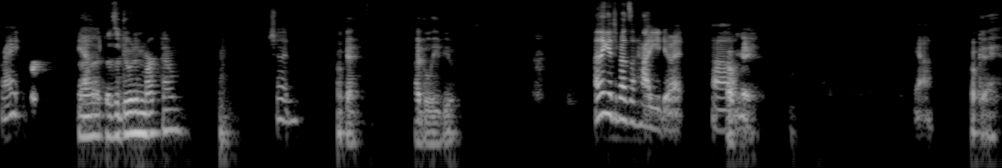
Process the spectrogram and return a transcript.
right? Yeah. Uh, does it do it in Markdown? Should. Okay, I believe you. I think it depends on how you do it. Um, Okay. yeah. Okay.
